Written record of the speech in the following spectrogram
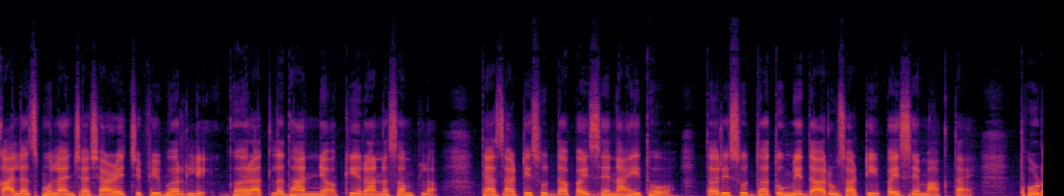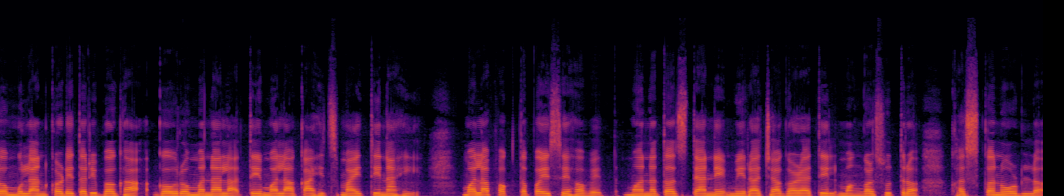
कालच मुलांच्या शाळेची फी भरली. घरातलं धान्य, किराणं संपलं. त्यासाठी सुद्धा पैसे नाहीत हो. तरीसुद्धा तुम्ही दारूसाठी पैसे मागताय. थोडं मुलांकडे तरी बघा. गौरव म्हणाला, ते मला काहीच माहिती नाही. मला फक्त पैसे हवेत. म्हणतच त्याने मीराच्या गळ्यातील मंगळसूत्र खसकन ओढलं.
